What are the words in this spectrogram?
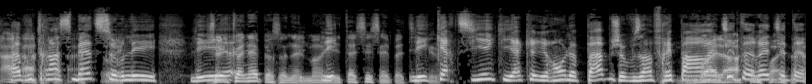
à vous transmettre sur les, les. Je le connais personnellement. il est assez sympathique. Les quartiers qui accueilleront le pape, je vous en ferai part, etc., etc.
